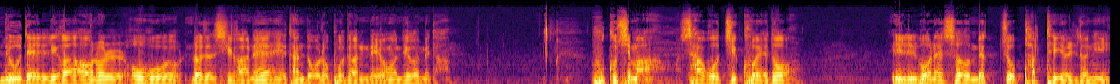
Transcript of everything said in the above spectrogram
뉴데일리가 오늘 오후 늦은 시간에 이 단독으로 보도한 내용은 이겁니다. 후쿠시마 사고 직후에도 일본에서 맥주 파티 열더니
